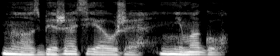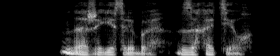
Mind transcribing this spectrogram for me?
но сбежать я уже не могу, даже если бы захотел».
